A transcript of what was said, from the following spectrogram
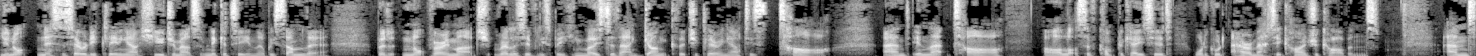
you're not necessarily cleaning out huge amounts of nicotine. There'll be some there, but not very much, relatively speaking. Most of that gunk that you're clearing out is tar, and in that tar are lots of complicated, what are called aromatic hydrocarbons. And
